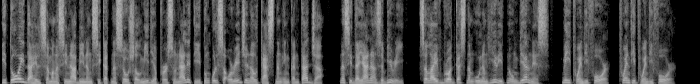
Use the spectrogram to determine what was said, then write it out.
Ito ay dahil sa mga sinabi ng sikat na social media personality tungkol sa original cast ng Encantadia, na si Diana Zabiri, sa live broadcast ng unang hirit noong biyernes, May 24, 2024.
